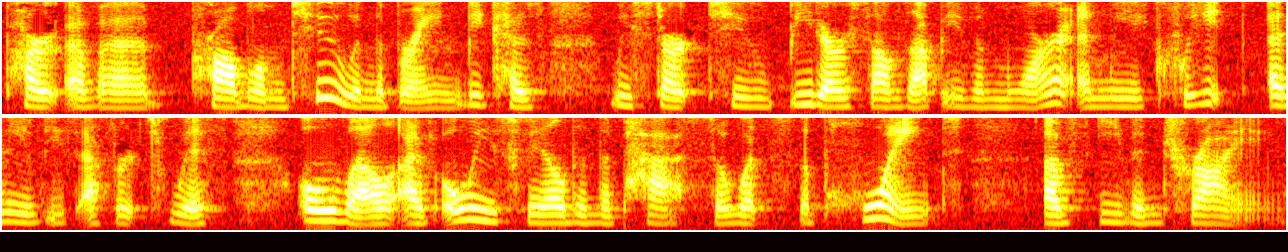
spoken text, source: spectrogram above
part of a problem too in the brain because we start to beat ourselves up even more and we equate any of these efforts with, oh, well, I've always failed in the past, so what's the point of even trying,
